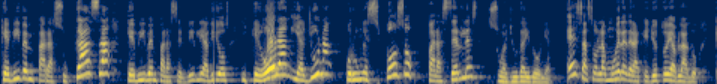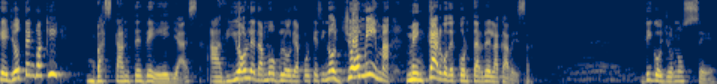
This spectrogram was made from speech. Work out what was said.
que viven para su casa, que viven para servirle a Dios y que oran y ayunan por un esposo para hacerles su ayuda idónea. Esas son las mujeres de las que yo estoy hablando, que yo tengo aquí bastantes de ellas. A Dios le damos gloria, porque si no, yo misma me encargo de cortarle la cabeza. Digo, yo no sé.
